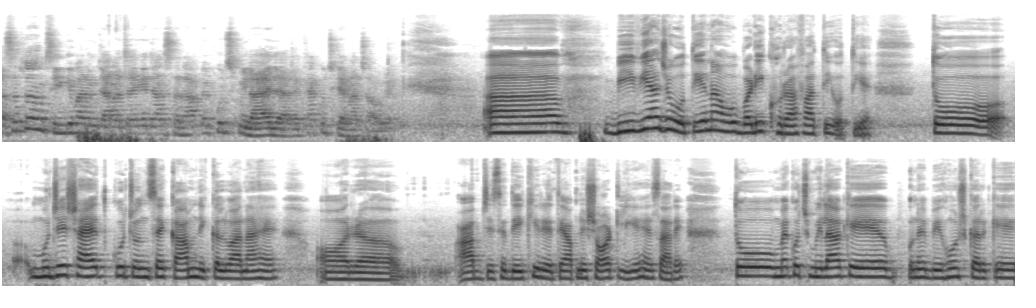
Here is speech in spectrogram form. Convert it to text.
असल तो हम सीन के बारे में जानना चाहेंगे जहाँ शराब में कुछ मिलाया जा रहा है क्या कुछ कहना चाहोगे? बीवियाँ जो होती है ना वो बड़ी खुराफाती होती है। तो मुझे शायद कुछ उनसे काम निकलवाना है और आ, आप जैसे देख ही रहे थे आपने शॉट लिए हैं सारे। तो मैं कुछ मिला के उन्हें बेहोश करके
